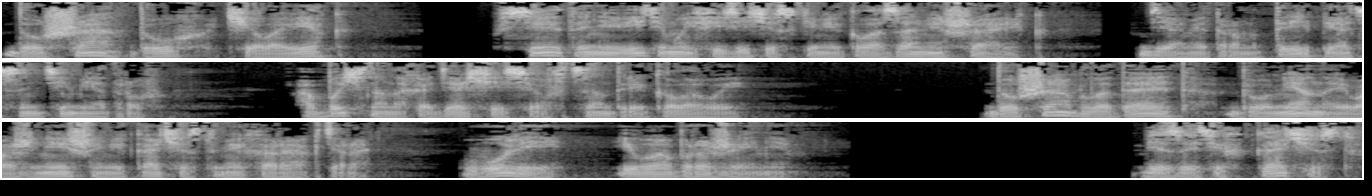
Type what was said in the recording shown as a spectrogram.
Душа, дух, человек – все это невидимый физическими глазами шарик диаметром 3-5 сантиметров, обычно находящийся в центре головы. Душа обладает двумя наиважнейшими качествами характера – волей и воображением. Без этих качеств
